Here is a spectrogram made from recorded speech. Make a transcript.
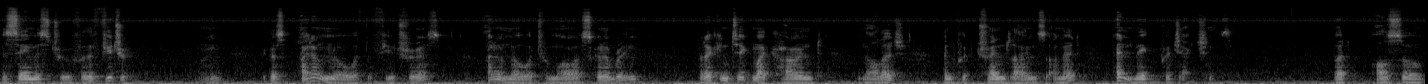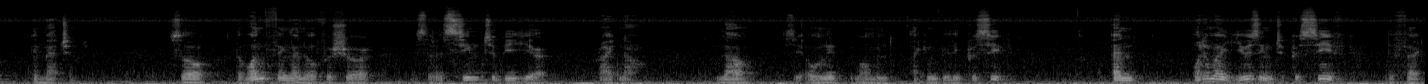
The same is true for the future, right? Because I don't know what the future is. I don't know what tomorrow is going to bring, but I can take my current knowledge and put trend lines on it and make projections. But also imagine. So the one thing I know for sure is that I seem to be here right now. Now is the only moment I can really perceive. And what am I using to perceive the fact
